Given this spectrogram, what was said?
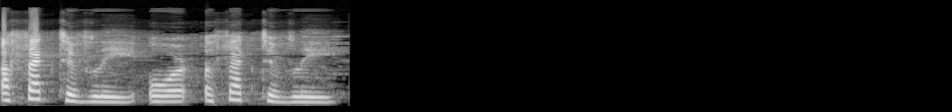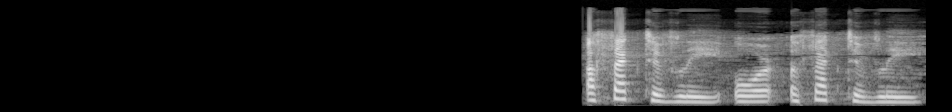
Effectively or effectively effectively or effectively.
